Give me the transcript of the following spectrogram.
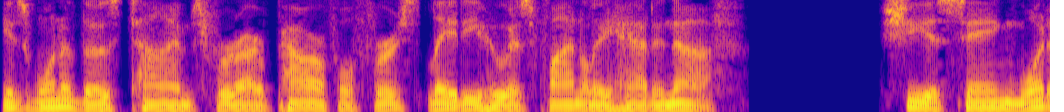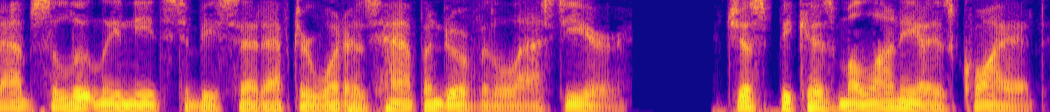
is one of those times for our powerful First Lady who has finally had enough. She is saying what absolutely needs to be said after what has happened over the last year. Just because Melania is quiet,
